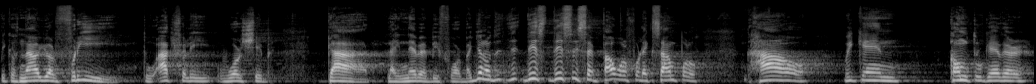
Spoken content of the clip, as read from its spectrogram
Because now you are free to actually worship God like never before. But you know, this, this is a powerful example of how we can come together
